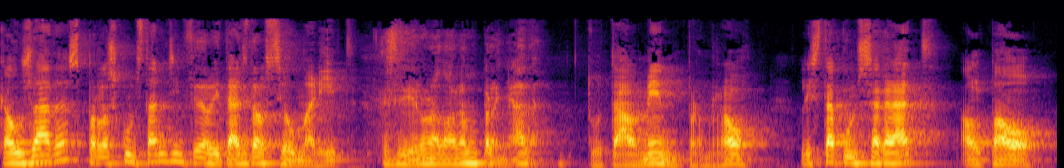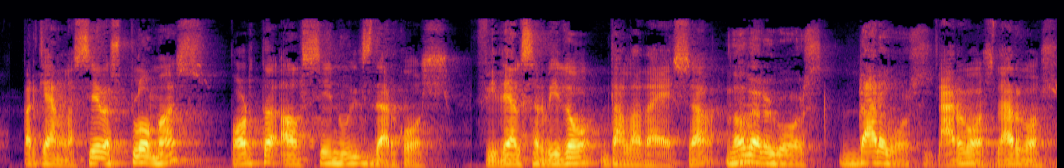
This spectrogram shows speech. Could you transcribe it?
causades per les constants infidelitats del seu marit. És a dir, era una dona emprenyada. Totalment, però amb raó. Li està consagrat el paó, perquè en les seves plomes porta els 100 ulls d'Argós, fidel servidor de la deessa. No d'Argos, d'Argos. D'Argos, d'Argos.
